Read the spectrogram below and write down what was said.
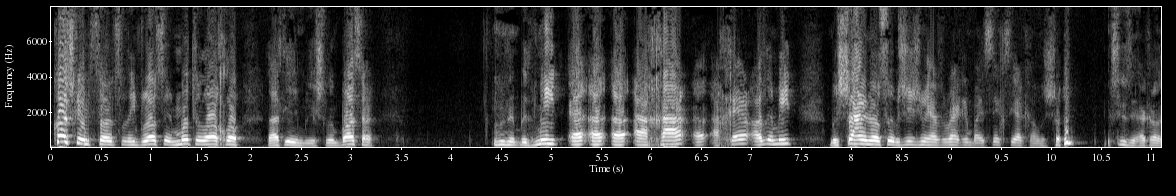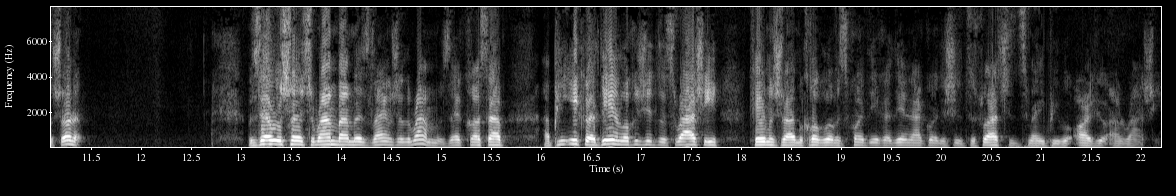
Koshkim starts with Vlos and Mutalocho, Latin Bishlim Basar. With meat, uh, uh, uh, acher, other meat, machine also, Mishain, we have to reckon by 60 Excuse me, I can't show it. V'zeh l'shoy Rambam is language of the Rambam. V'zeh kosav api ikra din look at shittas Rashi came and shraim b'koglov is according to ikra din not according to shittas Rashi. It's many people argue on Rashi.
